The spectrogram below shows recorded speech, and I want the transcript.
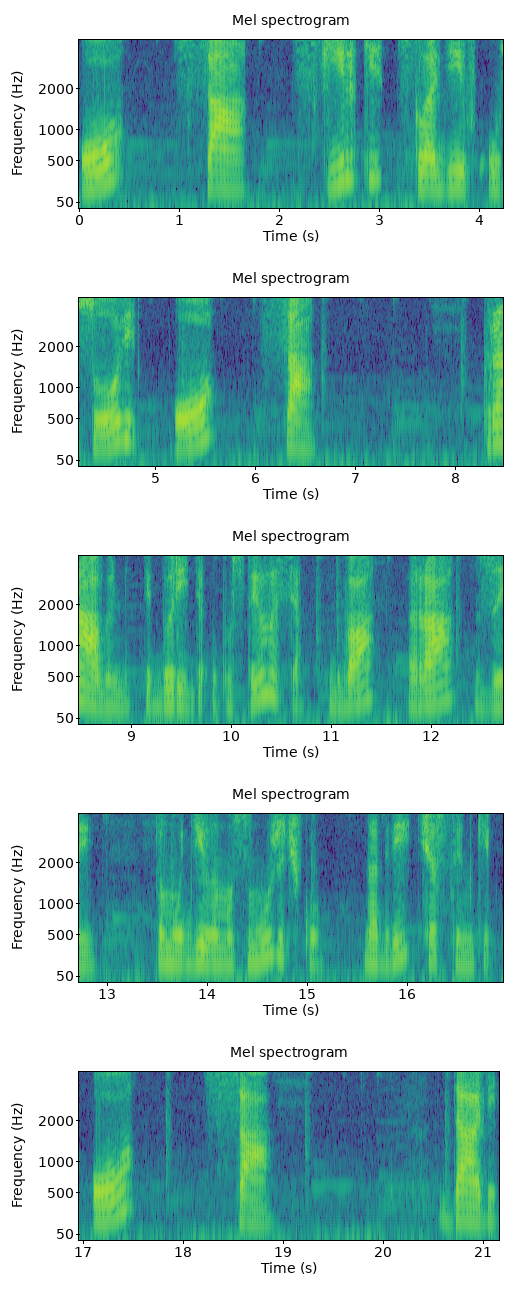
Оса. Скільки складів у слові оса? Правильно, підборіддя опустилося два рази. Тому ділимо смужечку на дві частинки. Оса. Далі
